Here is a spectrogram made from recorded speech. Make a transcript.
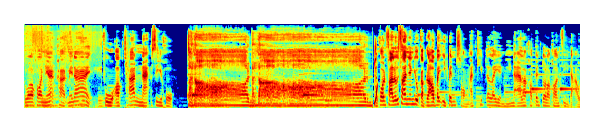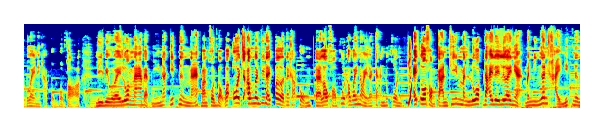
ตัวละครเนี้ยขาดไม่ได้ full option ณ C6 ตาดาตาดา ทุกคนฟารุซันยังอยู่กับเราไปอีกเป็น 2 อาทิตย์อะไรอย่างนี้นะ แล้วเขาเป็นตัวละคร4ดาวด้วยนะครับผมผมขอรีวิวไว้ล่วงหน้าแบบนี้นะนิดนึงนะ บางคนบอกว่าโอ้ยจะเอาเงินที่ไหนเปิดนะครับผมแต่เราขอพูดเอาไว้หน่อยละกันทุกคน ไอตัวของการที่มันรวบได้เรื่อยๆเนี่ยมันมีเงื่อนไขนิดนึง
